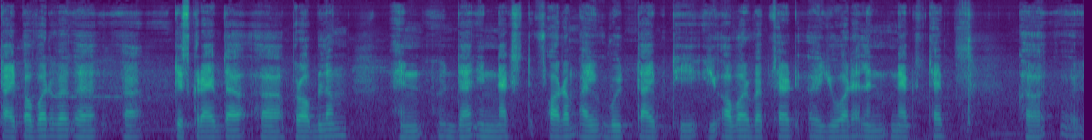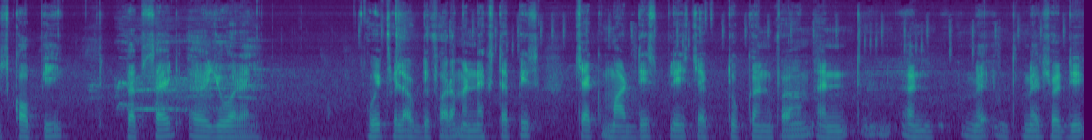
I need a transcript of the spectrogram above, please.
type our uh, uh, describe the uh, problem. And then in next forum i would type the our website url uh, and next step uh, copy website url we fill out the form and next step is check mark this. Please check to confirm and and make sure that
